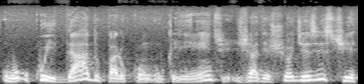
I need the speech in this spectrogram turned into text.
o, o cuidado para o, o, cliente já deixou de existir.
